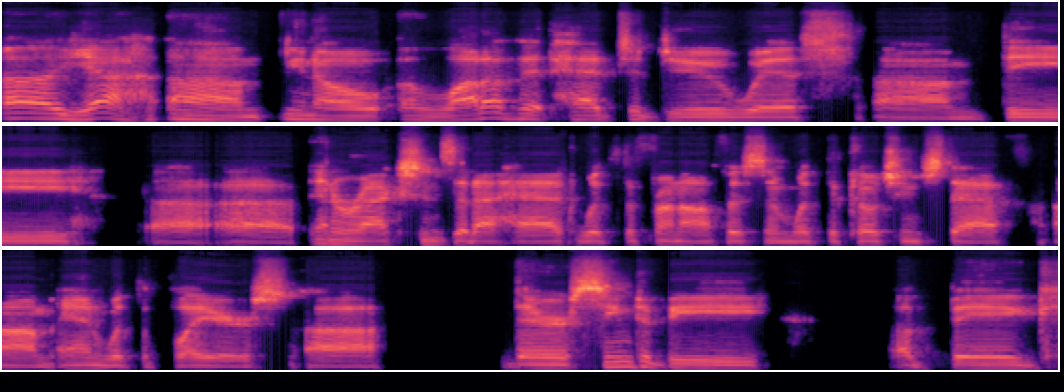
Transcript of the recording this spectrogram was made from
Uh, yeah, um, you know, a lot of it had to do with um, the uh, uh, interactions that I had with the front office and with the coaching staff um, and with the players. Uh, there seemed to be a big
